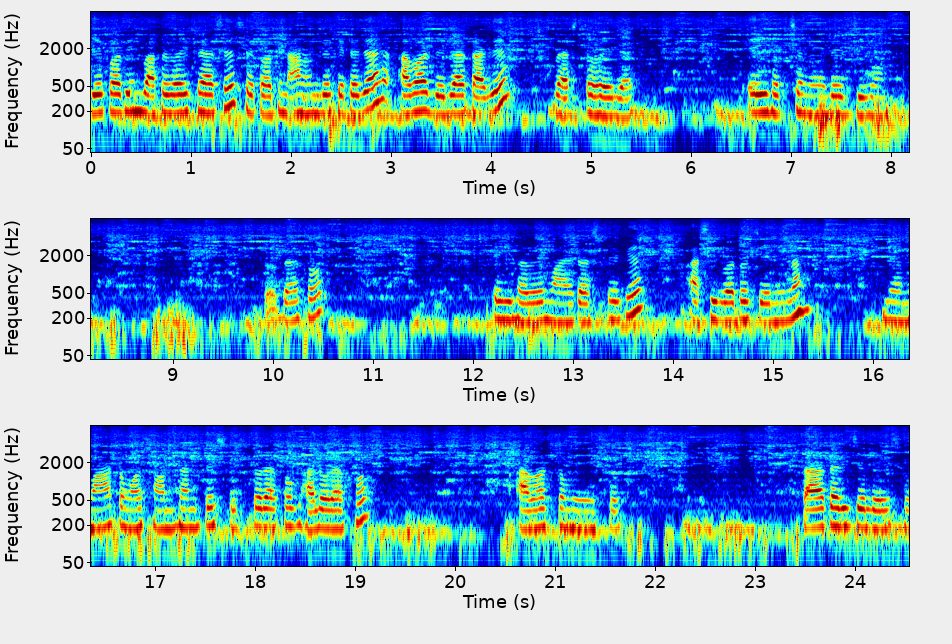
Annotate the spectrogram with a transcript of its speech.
যে কদিন বাপের বাড়িতে আসে সে কদিন আনন্দে কেটে যায়, আবার যে যার কাজে ব্যস্ত হয়ে যায়। এই হচ্ছে মেয়েদের জীবন। তো দেখো, এইভাবে মায়ের কাছ থেকে আশীর্বাদও চেয়ে নিলাম যে, মা, তোমার সন্তানকে সুস্থ রাখো, ভালো রাখো, আবার তুমি এসো। তাড়াতাড়ি চলে এসো।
